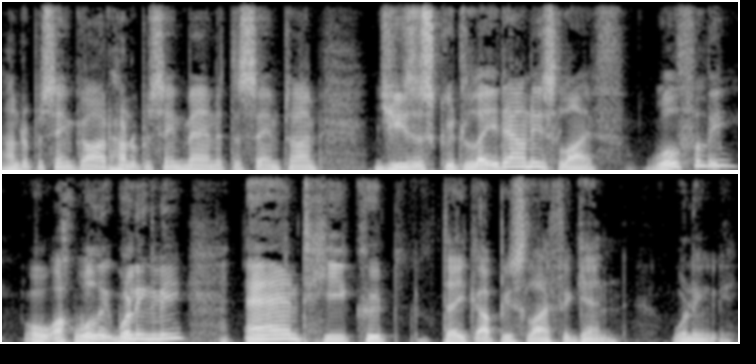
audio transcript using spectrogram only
100% God, 100% man at the same time, Jesus could lay down his life willfully or uh, willingly, and he could take up his life again willingly.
